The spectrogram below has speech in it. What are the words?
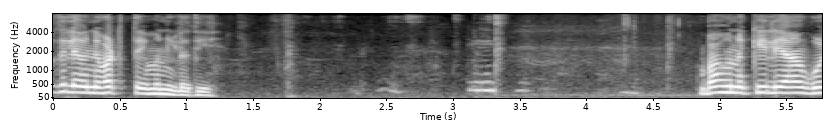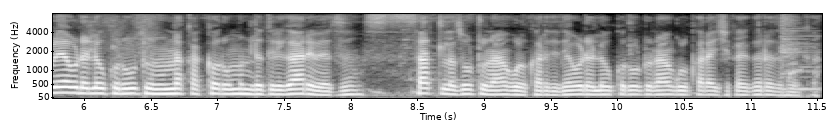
सुजल्याने वाटतंय म्हणलं ती भाऊनं केली आंघोळ एवढ्या लवकर उठून नका करू म्हणलं तरी गारव्याचं. सातलाच उठून आंघोळ करते एवढ्या लवकर उठून आंघोळ करायची काय गरज नाही का?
